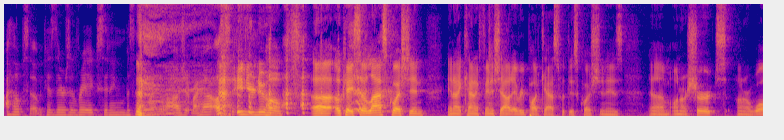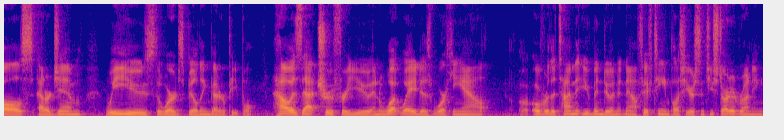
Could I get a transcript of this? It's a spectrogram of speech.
I hope so because there's a rig sitting beside my garage at my house. in your new home. Uh, okay, so last question, and I kind of finish out every podcast with this question: is um, on our shirts, on our walls, at our gym, we use the words "building better people." How is that true for you? And what way does working out over the time that you've been doing it now, 15 plus years since you started running,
